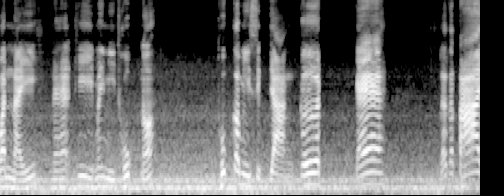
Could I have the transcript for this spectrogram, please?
วันไหนนะฮะที่ไม่มีทุกข์เนาะทุกข์ก็มีสิบอย่างเกิด แก่แล้วก็ตาย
